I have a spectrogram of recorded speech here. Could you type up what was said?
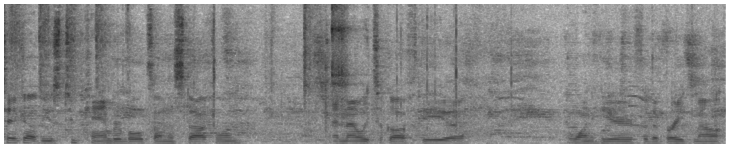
take out these two camber bolts on the stock one, and now we took off the uh, one here for the brake mount.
